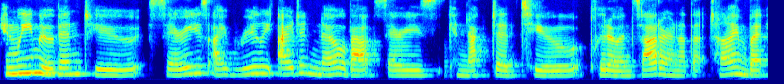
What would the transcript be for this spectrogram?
Can we move into Ceres? I really I didn't know about Ceres connected to Pluto and Saturn at that time, but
